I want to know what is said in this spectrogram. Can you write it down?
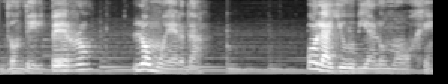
Donde el perro lo muerda o la lluvia lo moje.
